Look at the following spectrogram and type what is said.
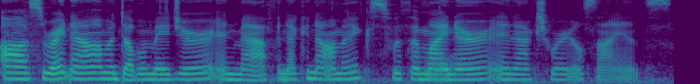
Uh, so right now I'm a double major in math and economics with a minor in actuarial science.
